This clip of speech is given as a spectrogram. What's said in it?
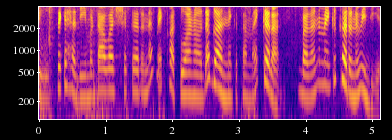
ජූස් එක හැදීමට අවශ්‍ය කරන මේ කටුවනෝද ගන්න එක තමයි කරන්නේ. බලන්න මේක කරන විදිය.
